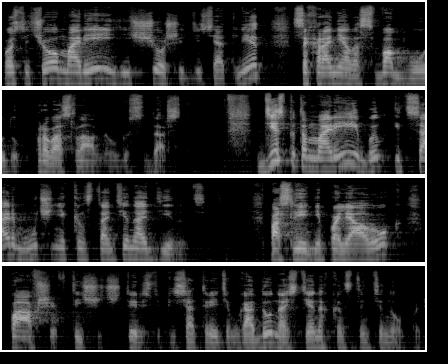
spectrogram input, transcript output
После чего Мария еще 60 лет сохраняла свободу православного государства. Деспотом Марии был и царь-мученик Константин XI, Последний палеолог, павший в 1453 году на стенах Константинополя.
